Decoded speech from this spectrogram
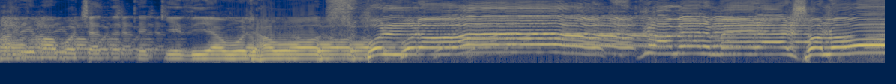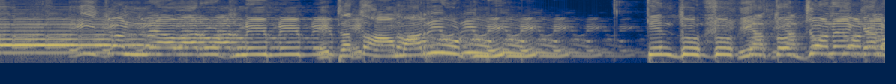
হালিমা বোচাদেরকে কি দিয়া বোঝাবো? বলল, গ্রামের মেয়েরা, শোনো, এই জন্য আমার উঠনি। এটা তো আমারই উঠনি। কিন্তু এত জনে কেন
